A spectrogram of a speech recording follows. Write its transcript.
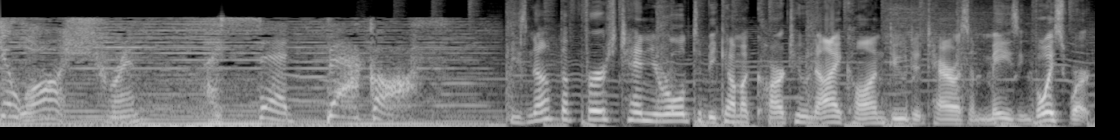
Get lost, shrimp. I said back off! He's not the first 10 year old to become a cartoon icon due to Tara's amazing voice work,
